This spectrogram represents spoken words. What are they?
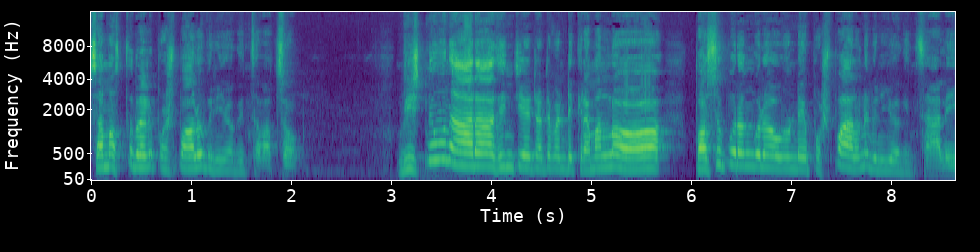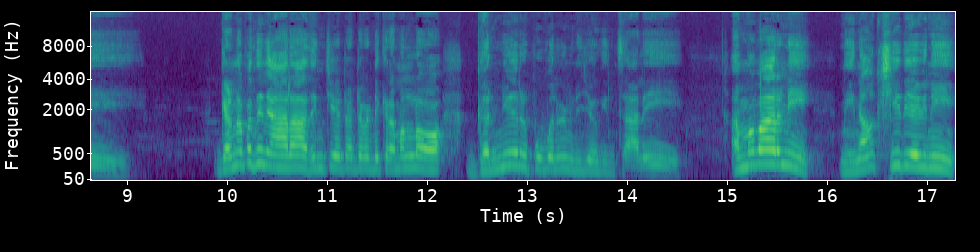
సమస్త పుష్పాలు వినియోగించవచ్చు. విష్ణువును ఆరాధించేటటువంటి క్రమంలో పసుపు రంగులో ఉండే పుష్పాలను వినియోగించాలి. గణపతిని ఆరాధించేటటువంటి క్రమంలో గన్నేరు పువ్వులను వినియోగించాలి. అమ్మవారిని మీనాక్షీదేవిని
